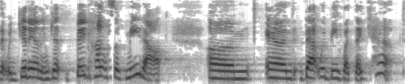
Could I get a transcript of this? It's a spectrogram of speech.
that would get in and get big hunks of meat out, um, and that would be what they kept.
